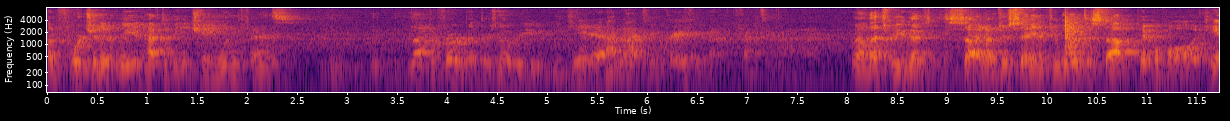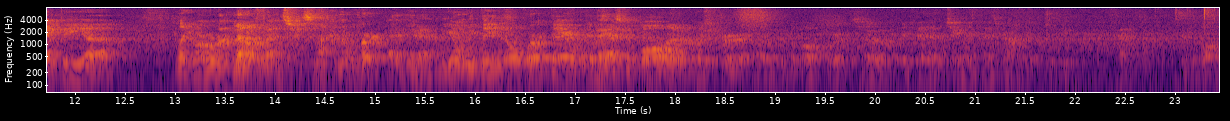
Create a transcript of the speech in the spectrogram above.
unfortunately, it'd have to be a chain link fence. Not preferred, but there's no re, you can't. Yeah, I'm not too crazy about the fencing around that. Well, that's for you guys to decide. I'm just saying, if you wanted to stop a pickleball, it can't be, uh, like our ornamental fence, it's not gonna work. I mean, the only thing that'll work there with a There was a basketball. push for like a pickleball court, so if they had a chain link fence around it, we could have pickleball.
